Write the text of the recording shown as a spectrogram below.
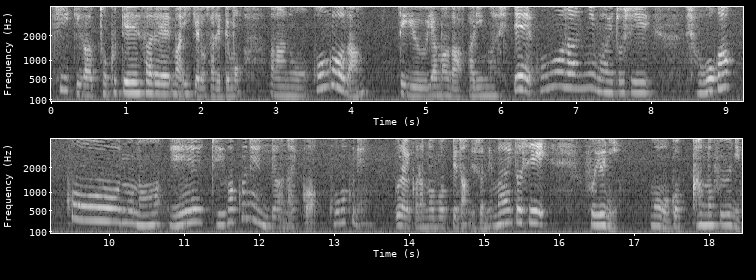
地域が特定されまあいいけどされてもあの金剛山っていう山がありまして金剛山に毎年小学校のなえー、低学年ではないか高学年ぐらいから登ってたんですよね。毎年冬にもう極寒の冬に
